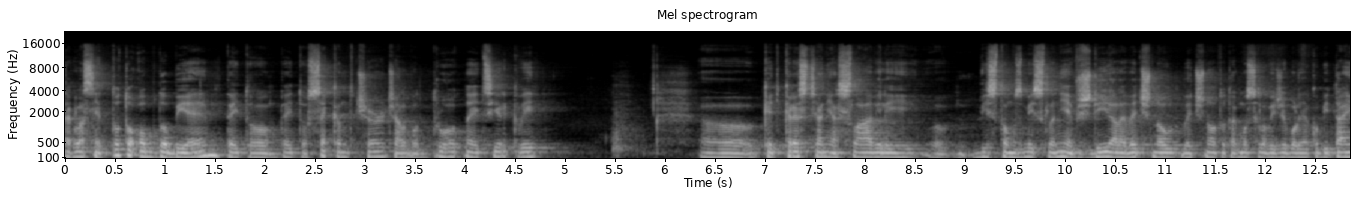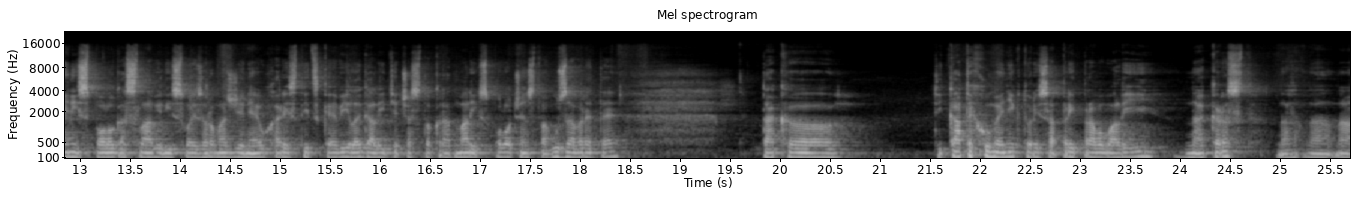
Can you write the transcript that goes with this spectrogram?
tak vlastne toto obdobie tejto, tejto second church alebo druhotnej církvy, e, keď kresťania slávili v istom zmysle, nie vždy, ale väčšinou, väčšinou to tak muselo byť, že boli akoby tajný spolok a slávili svoje zhromaždenie eucharistické v ilegalite, častokrát malých spoločenstvách uzavreté, tak e, tí katechumeni, ktorí sa pripravovali na krst, na, na, na,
